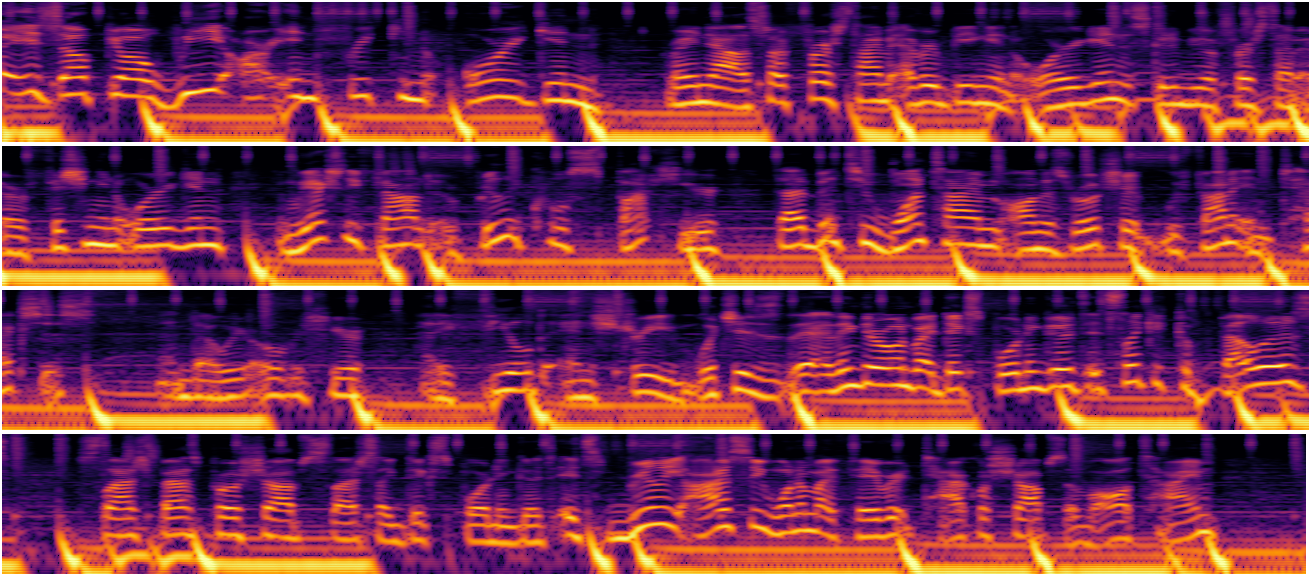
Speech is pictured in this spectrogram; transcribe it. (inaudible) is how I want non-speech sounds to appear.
What is up, y'all? We are in freaking Oregon right now. It's my first time ever being in Oregon. It's gonna be my first time ever fishing in Oregon. And we actually found a really cool spot here that I've been to one time on this road trip. We found it in Texas. And uh, we're over here at a field and stream, which is, I think they're owned by Dick's Sporting Goods. It's like a Cabela's slash Bass Pro Shops slash like Dick's Sporting Goods. It's really honestly one of my favorite tackle shops of all time.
